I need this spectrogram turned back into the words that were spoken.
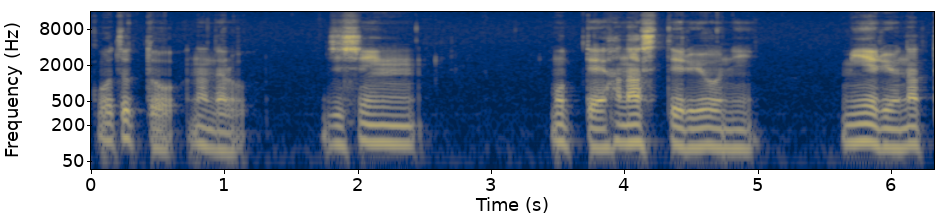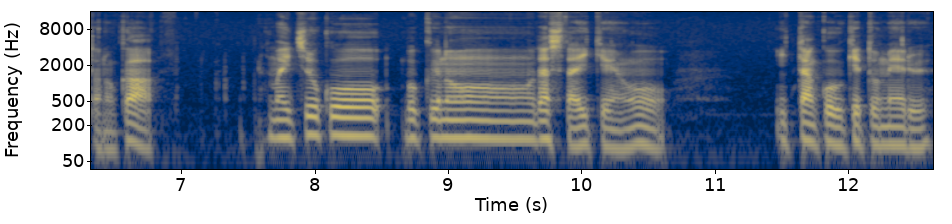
こうちょっとなんだろう自信持って話してるように見えるようになったのか、まあ、一応こう僕の出した意見を一旦こう受け止める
